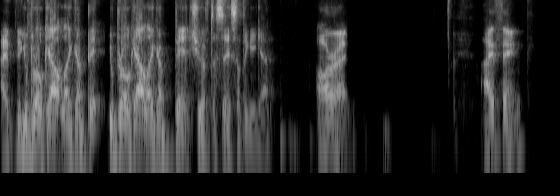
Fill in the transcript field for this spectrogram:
I think you broke out like a bit. You broke out like a bitch. You have to say something again. All right. I think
